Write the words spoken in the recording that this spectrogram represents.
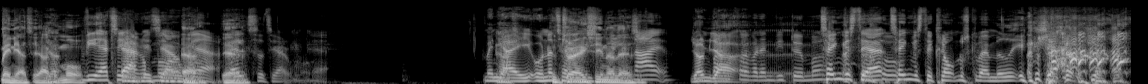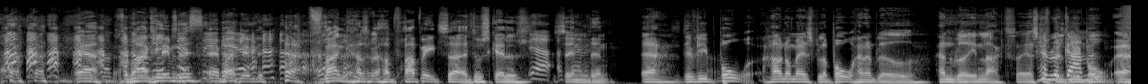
Men jeg er til Jakob Ja. ja. Vi er til Ja, Jacob vi er til Jacob. Måb. Ja. Ja. Ja. Altid til Jacob. Ja. Men jeg er i Du undertal. tør ikke sige noget, Lasse. Nej, Jamen, jeg... jeg- for, hvordan vi dømmer. Tænk hvis, det er, tænk, hvis det er klovn, du skal være med i. Ja, bare glem til at det. Ja, det, bare ja. glem det. Frank har, har frabedt sig, at du skal Ja, sende okay. den. Ja, det er fordi Bo, har normalt spiller Bo, han er blevet, han er blevet indlagt, så jeg skal Han spille gammel. Bo. Ja.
